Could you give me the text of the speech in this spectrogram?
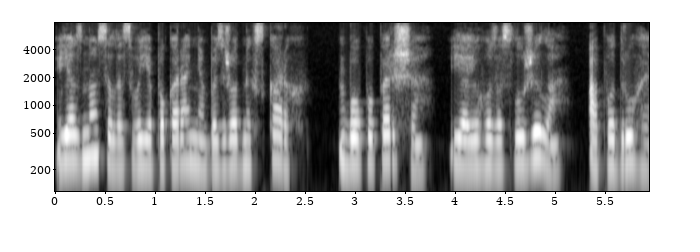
я зносила своє покарання без жодних скарг, бо, по-перше, я його заслужила, а по-друге,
